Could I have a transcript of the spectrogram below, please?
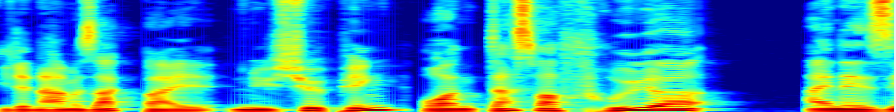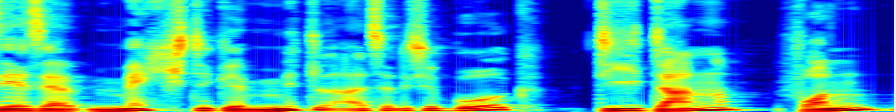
wie der Name sagt, bei Nyköping. Und das war früher eine sehr, sehr mächtige mittelalterliche Burg, die dann von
